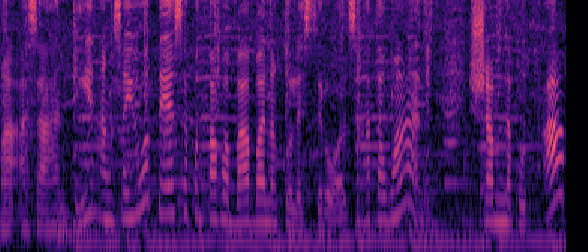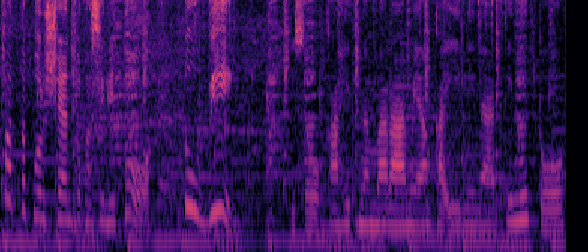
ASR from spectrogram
maaasahan din ang sayote sa pagpapababa ng kolesterol sa katawan. Siyam na porsyento kasi nito, tubig. So kahit na marami ang kainin natin ito,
